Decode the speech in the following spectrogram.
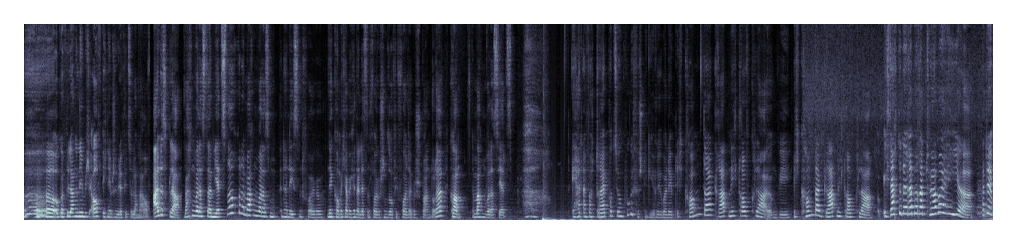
Oh Gott, wie lange nehme ich auf? Ich nehme schon wieder viel zu lange auf. Alles klar. Machen wir das dann jetzt noch oder machen wir das in der nächsten Folge? Ne, komm, ich habe euch in der letzten Folge schon so viel Folter gespannt, oder? Komm, dann machen wir das jetzt. Er hat einfach drei Portionen Kugelfischnigiri überlebt. Ich komme da gerade nicht drauf klar irgendwie. Ich komme da gerade nicht drauf klar. Ich dachte, der Reparateur war hier. Hat er...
